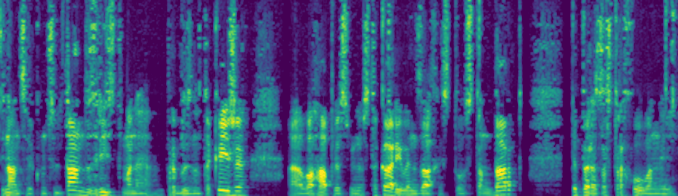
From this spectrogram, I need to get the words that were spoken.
фінансовий консультант. Зріст в мене приблизно такий же. Вага плюс-мінус така, рівень захисту стандарт. Тепер застрахований,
